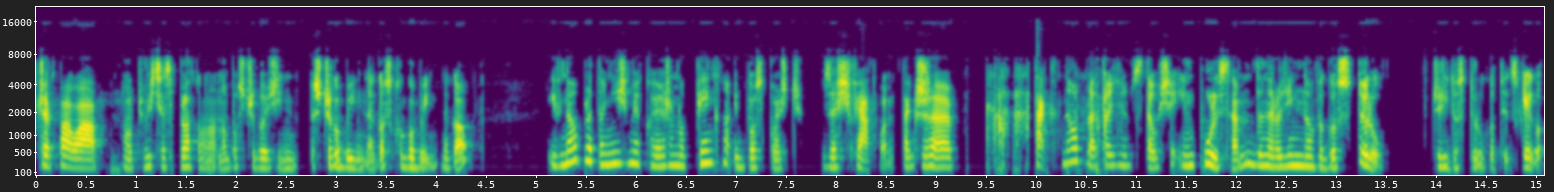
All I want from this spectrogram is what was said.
czerpała no oczywiście z Platona, no bo z, czegoś in, z czego by innego, z kogo by innego. I w neoplatonizmie kojarzono piękno i boskość ze światłem. Także tak, neoplatonizm stał się impulsem do narodzin nowego stylu czyli do stylu gotyckiego.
